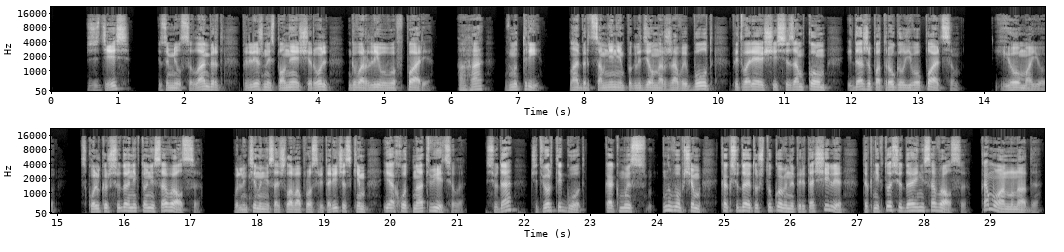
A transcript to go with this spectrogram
«Здесь?» — изумился Ламберт, прилежно исполняющий роль говорливого в паре. «Ага, внутри». Ламберт с сомнением поглядел на ржавый болт, притворяющийся замком, и даже потрогал его пальцем. «Ё-моё, сколько ж сюда никто не совался!» Валентина не сочла вопрос риторическим и охотно ответила. «Сюда четвертый год. Как мы с... Ну, в общем, как сюда эту штуковину перетащили, так никто сюда и не совался. Кому оно надо?»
